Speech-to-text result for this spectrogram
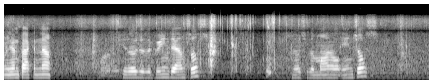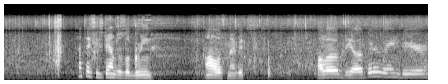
Are you unpacking now? Okay, those are the green damsels. Those are the mono angels. I think these damsels look green. Olive, maybe. Olive, the other reindeer.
